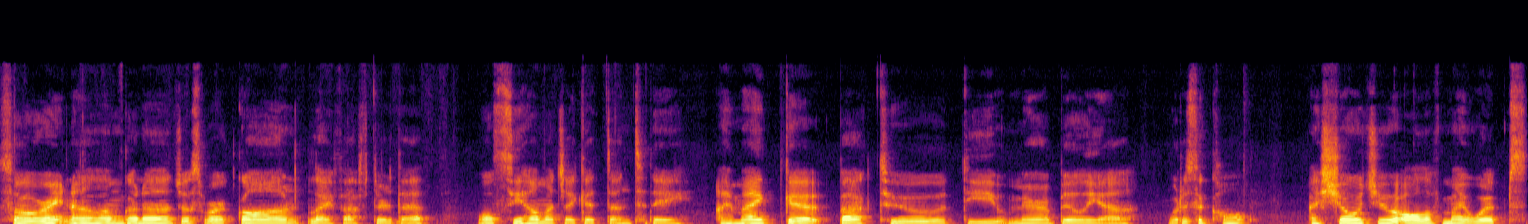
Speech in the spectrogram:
So right now I'm gonna just work on Life After Death. We'll see how much I get done today. I might get back to the Mirabilia. What is it called? I showed you all of my WIPs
